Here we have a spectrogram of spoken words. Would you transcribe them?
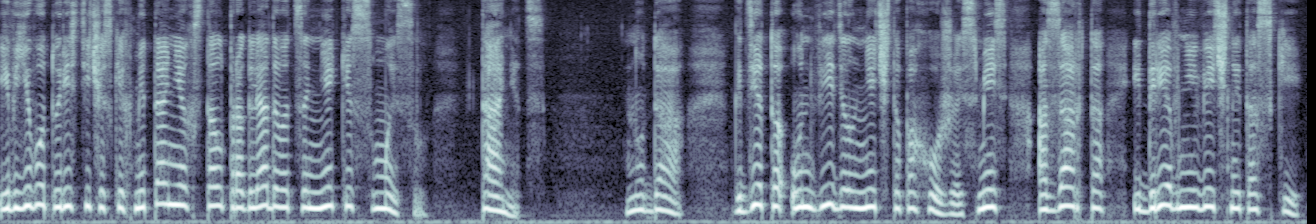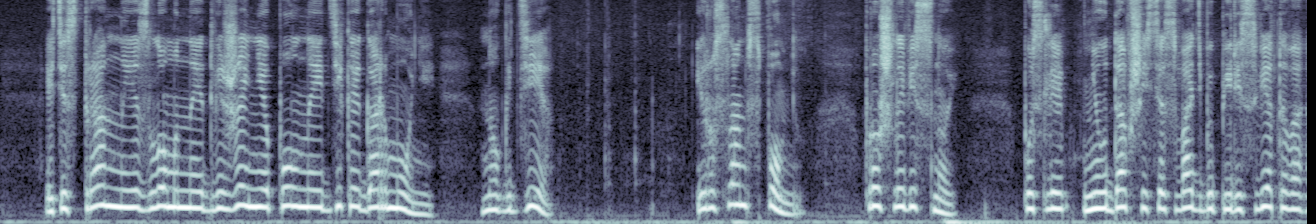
и в его туристических метаниях стал проглядываться некий смысл — танец. Ну да, где-то он видел нечто похожее, смесь азарта и древней вечной тоски, эти странные изломанные движения, полные дикой гармонии. Но где? И Руслан вспомнил. Прошлой весной — после неудавшейся свадьбы Пересветова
